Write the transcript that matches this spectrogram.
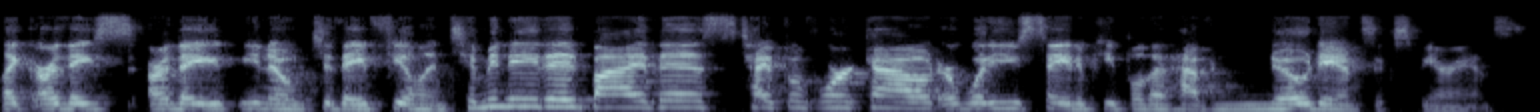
Like, are they are they you know do they feel intimidated by this type of workout, or what do you say to people that have no dance experience?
